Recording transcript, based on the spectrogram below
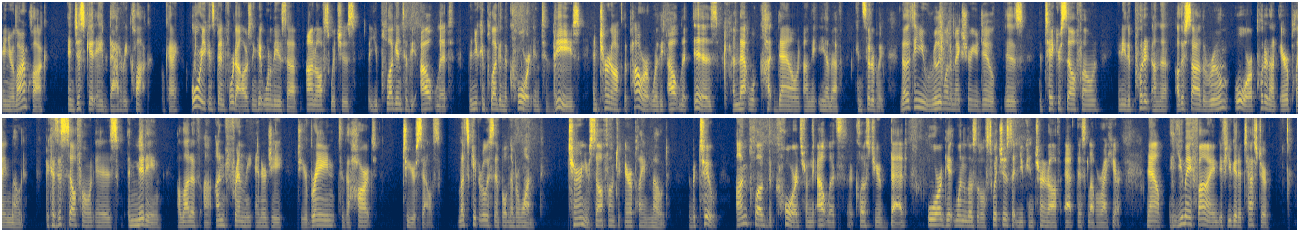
and your alarm clock and just get a battery clock, okay? Or you can spend $4 and get one of these uh, on-off switches that you plug into the outlet. Then you can plug in the cord into these and turn off the power where the outlet is, and that will cut down on the EMF considerably. Another thing you really want to make sure you do is to take your cell phone and either put it on the other side of the room or put it on airplane mode because this cell phone is emitting a lot of uh, unfriendly energy to your brain, to the heart, to your cells. Let's keep it really simple. Number one, turn your cell phone to airplane mode. Number two, unplug the cords from the outlets that are close to your bed or get one of those little switches that you can turn it off at this level right here. Now, you may find if you get a tester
